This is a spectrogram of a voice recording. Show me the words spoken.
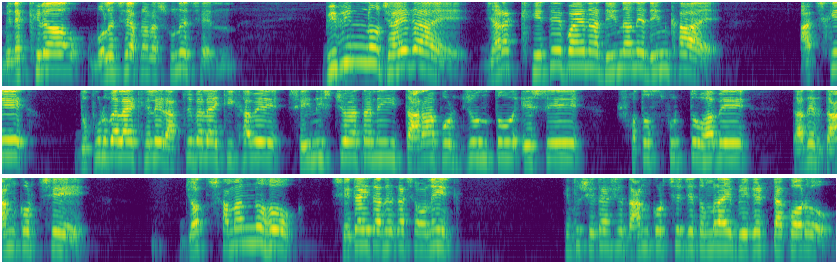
মীনাক্ষীরাও বলেছে, আপনারা শুনেছেন, বিভিন্ন জায়গায় যারা খেতে পায় না, দিন আনে দিন খায়। আজকে দুপুরবেলায় খেলে, রাত্রিবেলায় কি খাবে সেই নিশ্চয়তা নেই। তারা পর্যন্ত এসে স্বতঃস্ফূর্তভাবে তাদের দান করছে। যত সামান্য হোক, সেটাই তাদের কাছে অনেক। কিন্তু সেটা এসে দান করছে যে, তোমরা এই ব্রিগেডটা করো।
